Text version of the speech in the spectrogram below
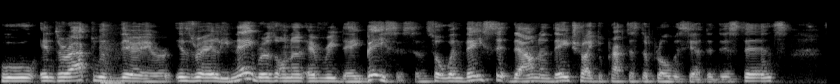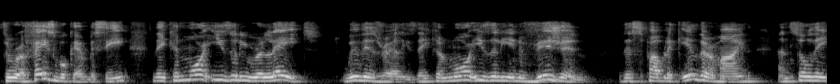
who interact with their Israeli neighbors on an everyday basis. And so when they sit down and they try to practice diplomacy at a distance, through a Facebook embassy, they can more easily relate with Israelis. They can more easily envision this public in their mind, and so they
